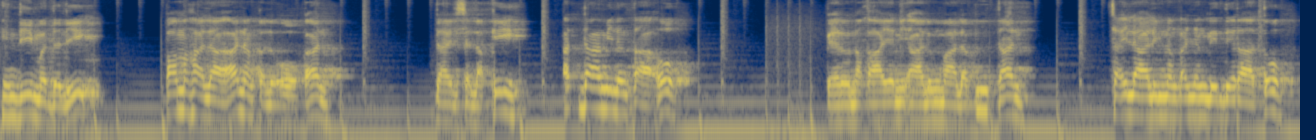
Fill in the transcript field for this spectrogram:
Hindi madali. Pamahalaan ng kalookan. Dahil sa laki at dami ng tao. Pero nakaya ni Along malapitan. Sa ilalim ng kanyang liderato,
